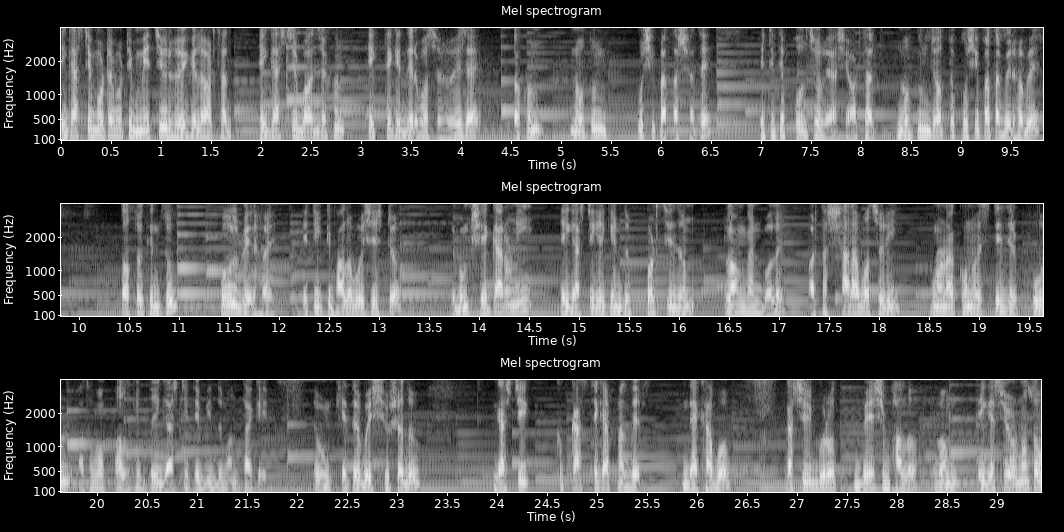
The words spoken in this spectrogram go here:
এই গাছটি মোটামুটি মেচিউর হয়ে গেলে অর্থাৎ এই গাছটির বয়স যখন এক থেকে দেড় বছর হয়ে যায়, তখন নতুন কুশি পাতার সাথে এটিতে ফুল চলে আসে। অর্থাৎ নতুন যত কুশি পাতা বের হবে, তত কিন্তু ফুল বের হয়। এটি একটি ভালো বৈশিষ্ট্য এবং সে কারণেই এই গাছটিকে কিন্তু ফোর্থ সিজন লঙ্গান বলে। অর্থাৎ সারা বছরই কোনো না কোনো স্টেজের ফুল অথবা ফল কিন্তু এই গাছটিতে বিদ্যমান থাকে। এবং খেতে বেশ সুস্বাদু। গাছটি খুব কাছ থেকে আপনাদের দেখাবো। গাছটির গ্রোথ বেশ ভালো এবং এই গাছটির অন্যতম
